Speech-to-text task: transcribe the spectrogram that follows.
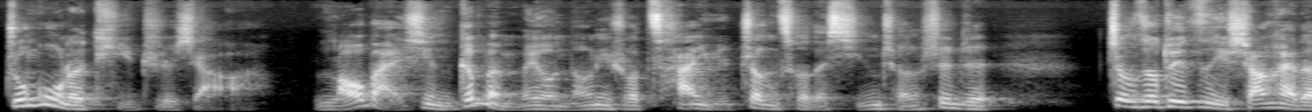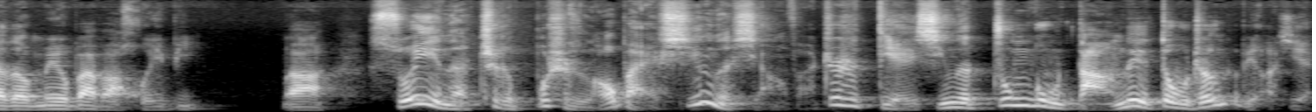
中共的体制下啊，老百姓根本没有能力说参与政策的形成，甚至政策对自己伤害的都没有办法回避啊！所以呢，这个不是老百姓的想法，这是典型的中共党内斗争的表现。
